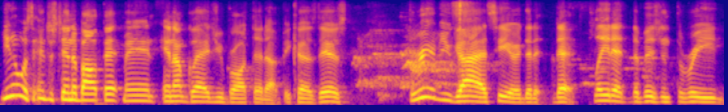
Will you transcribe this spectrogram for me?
You know what's interesting about that man, and I'm glad you brought that up because there's three of you guys here that that played at Division three.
